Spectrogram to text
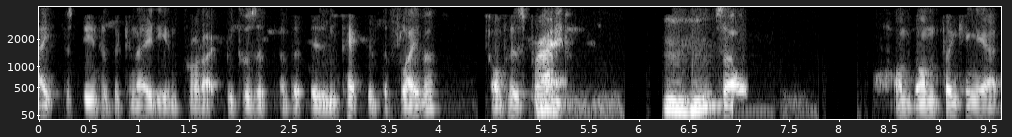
eight percent of the Canadian product because it, it, impacted the flavour of his product. Right. Mhm. So I'm, I'm thinking out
